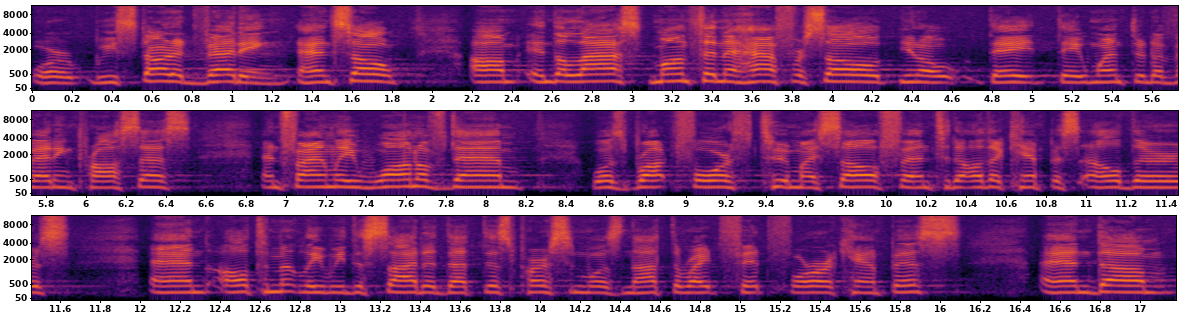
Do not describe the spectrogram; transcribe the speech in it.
or we started vetting. And so, um, in the last month and a half or so, you know, they, they went through the vetting process, and finally, one of them was brought forth to myself and to the other campus elders. And ultimately, we decided that this person was not the right fit for our campus. And, um,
